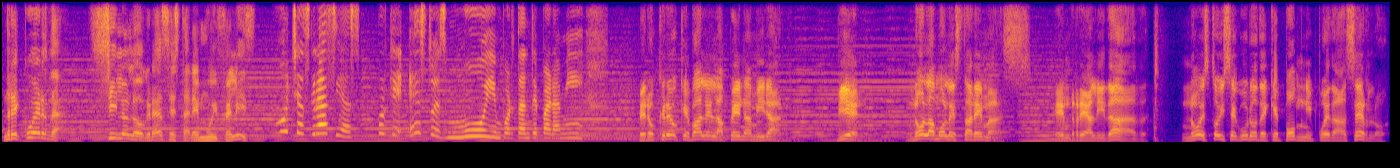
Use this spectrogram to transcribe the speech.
Recuerda, si lo logras, estaré muy feliz. Muchas gracias, porque esto es muy importante para mí. Pero creo que vale la pena mirar. Bien, no la molestaré más. En realidad, no estoy seguro de que Pomni pueda hacerlo.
